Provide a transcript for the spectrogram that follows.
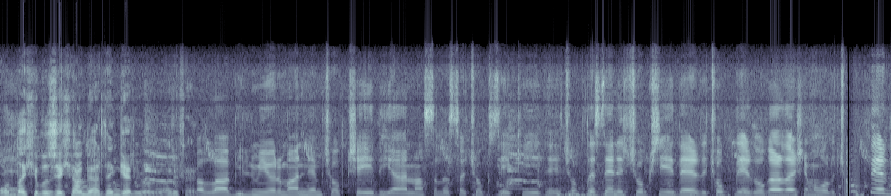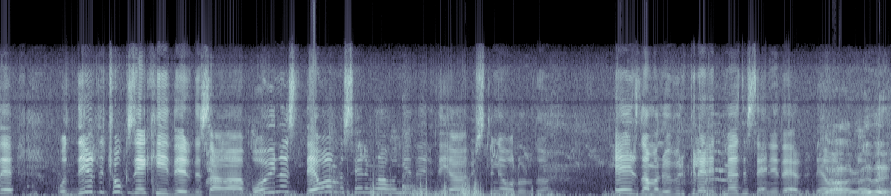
Ondaki bu zeka nereden geliyor Arife? Vallahi bilmiyorum annem çok şeydi ya nasılsa çok zekiydi. Çok da seni çok şey derdi. Çok derdi o kardeşim oğlu çok derdi. O derdi çok zeki derdi sana. Boyuna devamlı senin lafın ederdi ya üstüne olurdu. Her zaman öbürküler etmezdi seni derdi. Devamlı. Ya öyle mi?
